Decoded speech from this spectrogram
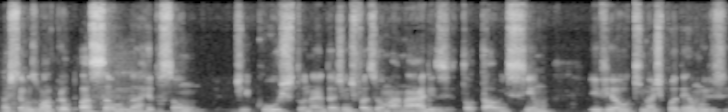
Nós temos uma preocupação na redução de custo, né? Da gente fazer uma análise total em cima e ver o que nós podemos,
